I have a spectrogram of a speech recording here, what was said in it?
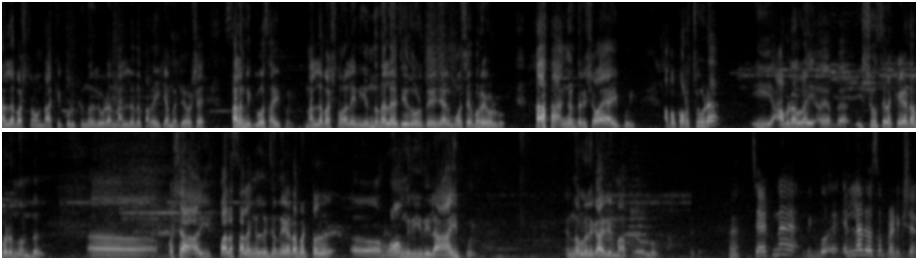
നല്ല ഭക്ഷണം ഉണ്ടാക്കി കൊടുക്കുന്നതിലൂടെ നല്ലത് പറയിക്കാൻ പറ്റുക. പക്ഷേ സ്ഥലം ബിഗ് ബോസ് ആയിപ്പോയി. നല്ല ഭക്ഷണമല്ല ഇനി എന്ത് നല്ലത് ചെയ്തു കൊടുത്തു കഴിഞ്ഞാലും മോശമേ പറയുള്ളൂ. അങ്ങനത്തെ ഒരു ഷോ ആയിപ്പോയി അപ്പോൾ കുറച്ചുകൂടെ ഈ അവിടെയുള്ള ഇഷ്യൂസിലൊക്കെ ഇടപെടുന്നുണ്ട്. പക്ഷേ ഈ പല സ്ഥലങ്ങളിലും ചെന്ന് ഇടപെട്ടത് റോങ് രീതിയിലായിപ്പോയി. എന്നുള്ളൊരു കാര്യം മാത്രമേ ഉള്ളൂ. ചേട്ടന് ബിഗ് ബോസ് എല്ലാ ദിവസവും പ്രഡിക്ഷൻ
